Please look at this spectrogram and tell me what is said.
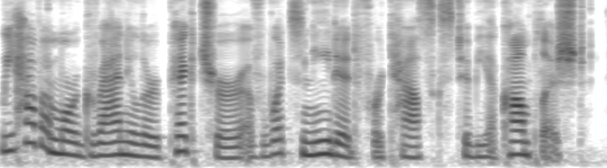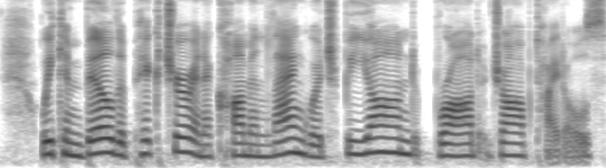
we have a more granular picture of what's needed for tasks to be accomplished. We can build a picture and a common language beyond broad job titles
